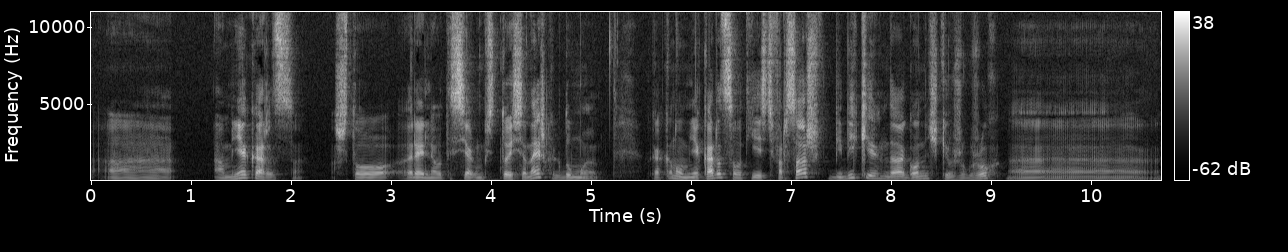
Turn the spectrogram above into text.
А, а мне кажется, что реально вот из всех... То есть, я знаешь, как думаю, как, ну, мне кажется, вот есть форсаж, бибики, да, гоночки, вжух-вжух, а,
